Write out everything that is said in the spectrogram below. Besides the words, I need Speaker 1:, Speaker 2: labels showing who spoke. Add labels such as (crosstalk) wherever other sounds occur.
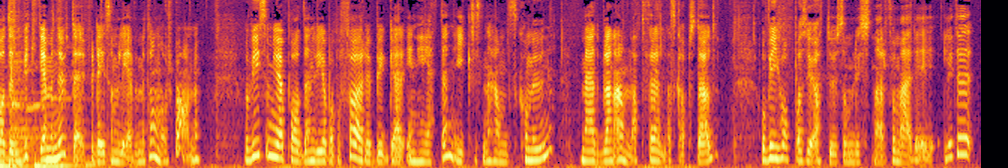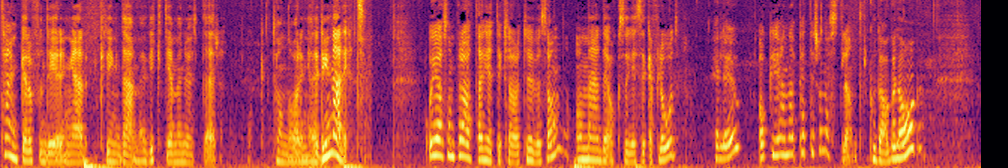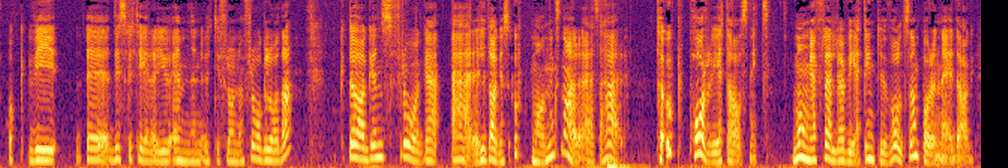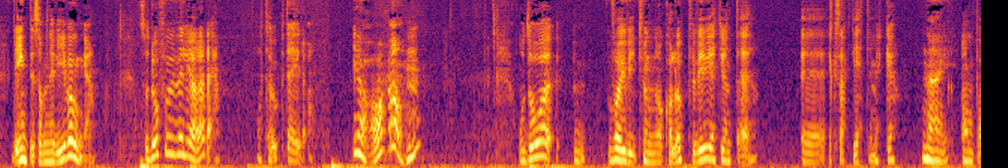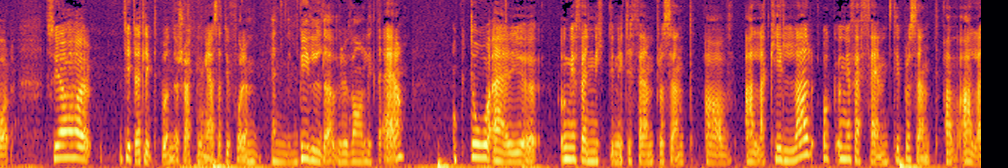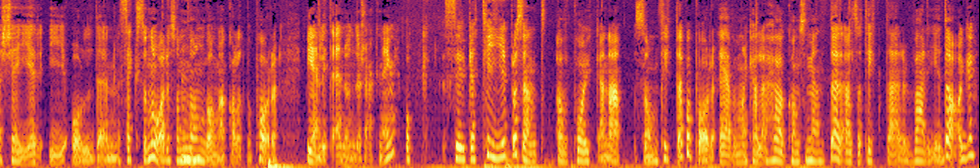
Speaker 1: podden Viktiga minuter för dig som lever med tonårsbarn. Och vi som gör podden vi jobbar på förebyggarenheten i Kristinehamns kommun med bland annat föräldraskapsstöd. Och vi hoppas ju att du som lyssnar får med dig lite tankar och funderingar kring det här med viktiga minuter och tonåringar i din närhet. Och jag som pratar heter Klara Tuvesson och med det också Jessica Flod
Speaker 2: Hello!
Speaker 1: och Johanna Pettersson Östlund.
Speaker 3: God dag, god dag.
Speaker 1: Och vi eh, diskuterar ju ämnen utifrån en frågelåda. Och dagens fråga är, eller dagens uppmaning snarare, är så här. Ta upp porr i ett avsnitt. Många föräldrar vet inte hur våldsam porren är idag. Det är inte som när vi var unga. Så då får vi väl göra det. Och ta upp det idag.
Speaker 3: Ja,
Speaker 2: Ja,
Speaker 1: Och då var ju vi tvungna att kolla upp för vi vet ju inte eh, exakt jättemycket
Speaker 3: nej.
Speaker 1: om porr. Så jag har tittat lite på undersökningar så att vi får en, en bild över hur vanligt det är. Och då är ju ungefär 90-95% av alla killar och ungefär 50% av alla tjejer i åldern 16 år som någon gång har kollat på porr enligt en undersökning. Och cirka 10% av pojkarna som tittar på porr är vad man kallar högkonsumenter, alltså tittar varje dag.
